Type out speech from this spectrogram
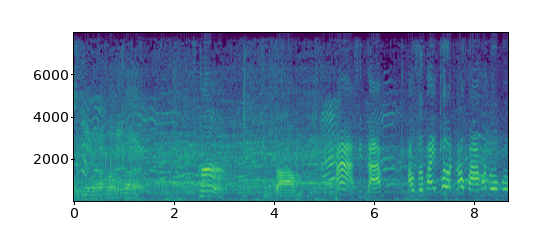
เสียเรียมาราจอได้แต้มห้าสิบสามห้าสิบสามเอาเสือไปเปิดเข้าป่าเขาโดงโอ้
